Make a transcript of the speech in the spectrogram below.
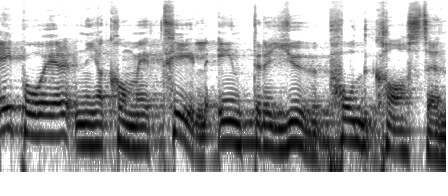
Hej på er! Ni har kommit till intervjupodcasten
